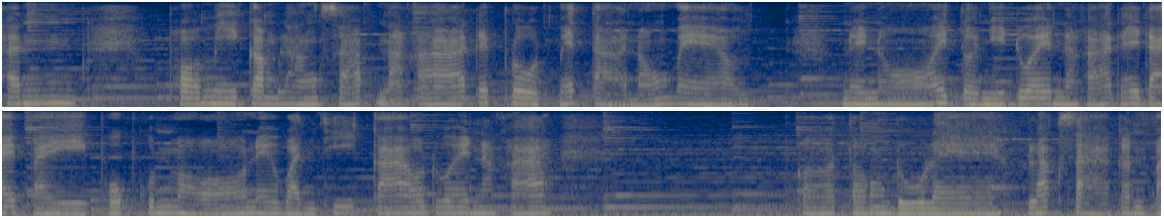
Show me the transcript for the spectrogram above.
ท่านพอมีกำลังทรัพย์นะคะ ได้โปรดเมตตาน้องแมว น้อยๆตัวนี้ด้วยนะคะ ได้ได้ไปพบคุณหมอในวันที่ 9 ด้วยนะคะ ก็ต้องดูแลรักษากันไป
